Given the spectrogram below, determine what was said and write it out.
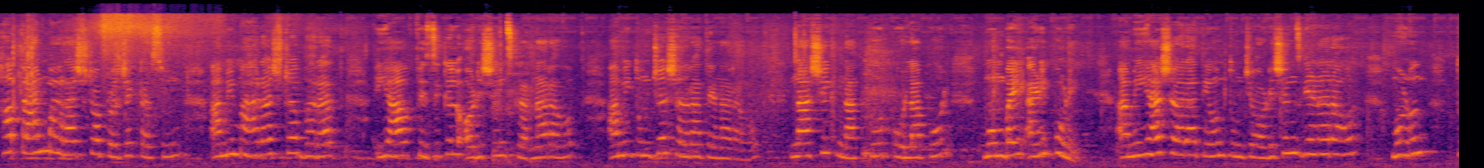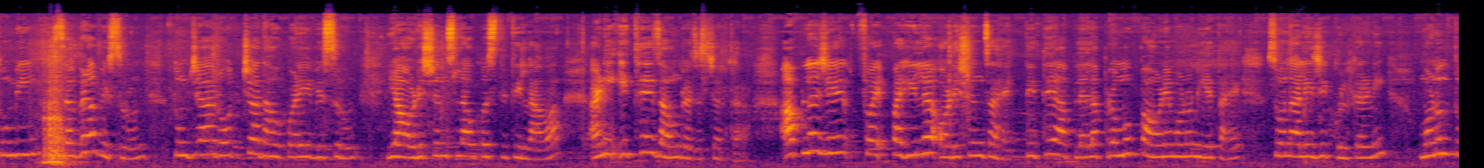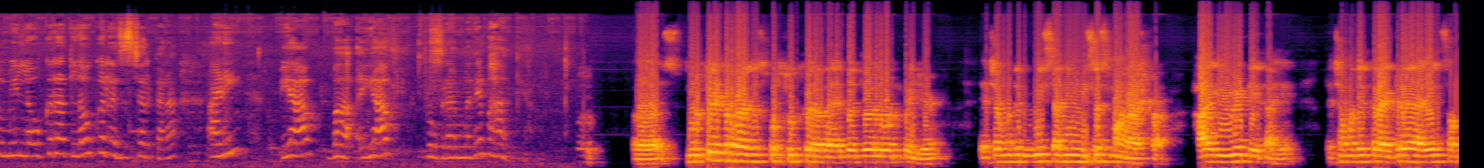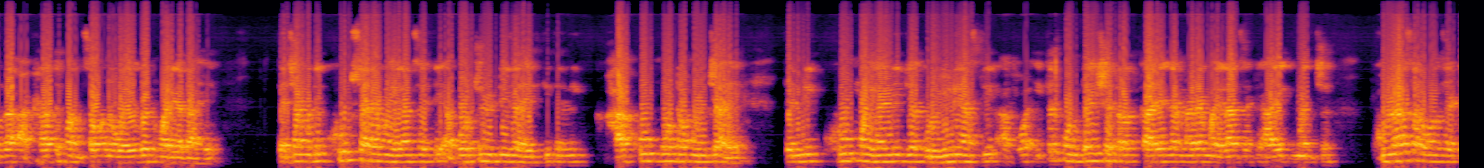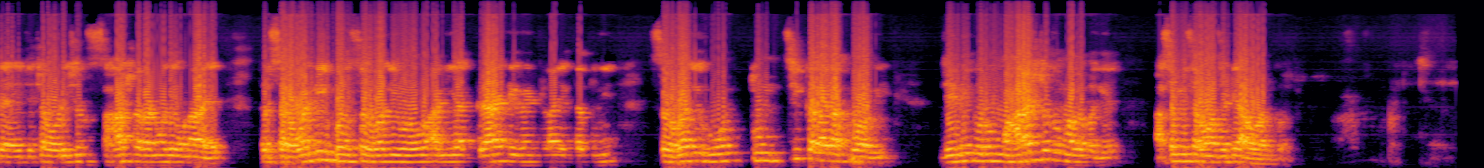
हा पॅन महाराष्ट्र प्रोजेक्ट असून आम्ही महाराष्ट्रभरात या फिजिकल ऑडिशन्स करणार आहोत. आम्ही तुमच्या शहरात येणार आहोत. नाशिक नागपूर कोल्हापूर मुंबई आणि पुणे. आम्ही ह्या शहरात येऊन तुमचे ऑडिशन्स घेणार आहोत. म्हणून तुम्ही सगळं विसरून तुमच्या रोजच्या धावपळी विसरून या ऑडिशन्सला उपस्थिती लावा आणि इथे जाऊन रजिस्टर करा. आपलं जे फ पहिलं ऑडिशन्स आहेत तिथे आपल्याला प्रमुख पाहुणे म्हणून येत आहे सोनालीजी कुलकर्णी. म्हणून तुम्ही लवकरात लवकर रजिस्टर करा आणि या भा या प्रोग्राममध्ये भाग घ्या. स्फूर्ती एंटरप्राइजेस प्रस्तुत करत आहे द ज्वेल वन पेजंट त्याच्यामध्ये मिस आणि मिसेस महाराष्ट्र हा इव्हेंट येत आहे. त्याच्यामध्ये क्रायटेरिया आहे समजा अठरा ते पंचावन्न वयोगट मर्यादा आहे त्याच्यामध्ये खूप साऱ्या महिलांसाठी अपॉर्च्युनिटीज आहेत की त्यांनी हा खूप मोठा मंच आहे. त्यांनी खूप महिलांनी ज्या गृहिणी असतील अथवा इतर कोणत्याही क्षेत्रात कार्य करणाऱ्या महिलांसाठी हा एक मंच खुला सर्वांसाठी आहे. ज्याच्या ऑडिशन सहा शहरांमध्ये होणार आहेत. तर सर्वांनी सहभागी व्हावं आणि या ग्रँड इव्हेंटला एकदा तुम्ही सहभागी होऊन तुमची कला दाखवावी. जेणेकरून महाराष्ट्र तुम्हाला बघेल. असं मी सर्वांसाठी आवाहन करतो.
